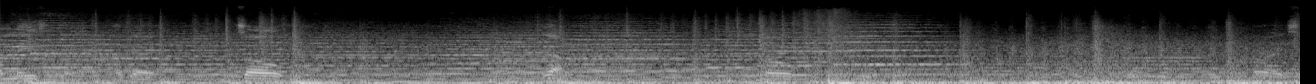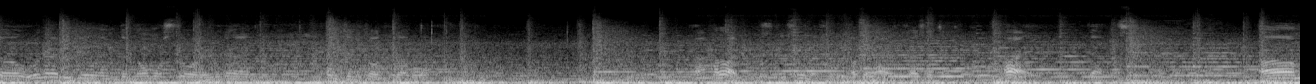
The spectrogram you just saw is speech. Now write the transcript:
amazing game. Okay? So, yeah. So, alright, so we're gonna be doing the normal story. We're gonna difficulty level. Uh, how do I you see this? Okay, alright, that's it. Alright, thanks. Um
